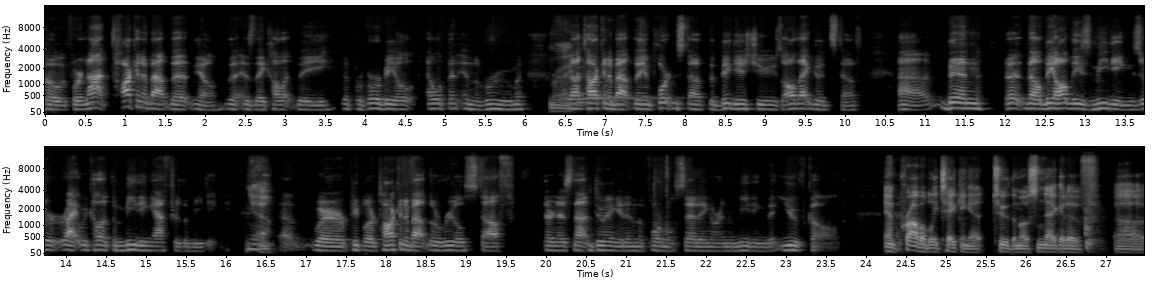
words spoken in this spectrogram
So if we're not talking about the, you know, the, as they call it, the the proverbial elephant in the room, we're not talking about the important stuff, the big issues, all that good stuff, uh, then uh, there'll be all these meetings, or right, we call it the meeting after the meeting yeah uh, where people are talking about the real stuff. They're just not doing it in the formal setting or in the meeting that you've called. And probably taking it to the most negative uh,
